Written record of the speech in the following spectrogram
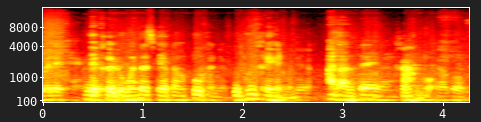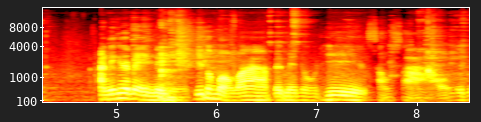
ไม่ได้แข็งเดี๋ยวเคยดูมาสเตอร์เชฟแล้วเขาพูดกันเนี่ยกูเพิ่งเคยเห็นวันนี้แหละอาดันเต้นะครับผมครับผม อันนี้ก็จะเป็นอีกหนึ่งที่ต้องบอกว่าเป็นเมนูที่สาวๆหรือห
